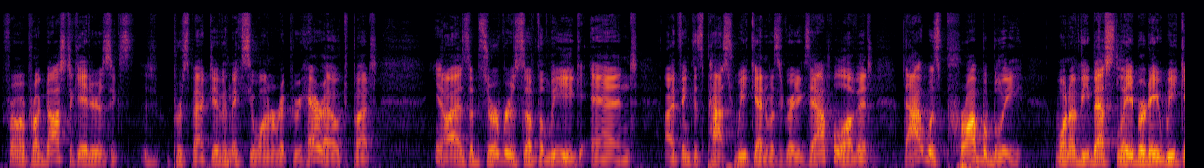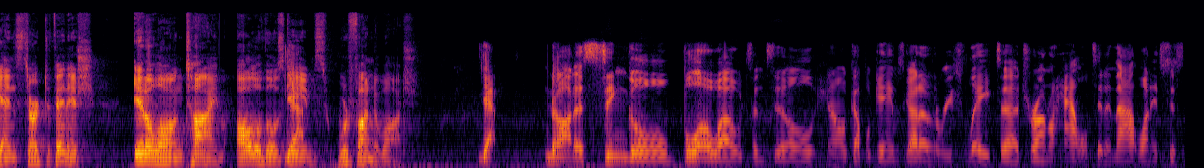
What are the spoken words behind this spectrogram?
From a prognosticator's ex- perspective, it makes you want to rip your hair out, but you know, as observers of the league, and I think this past weekend was a great example of it, that was probably one of the best Labor Day weekends, start to finish, in a long time. All of those Yeah. games were fun to watch. Yeah. Not a single blowout until, you know, a couple games got out of reach late. Uh, Toronto Hamilton in that one. It's just,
